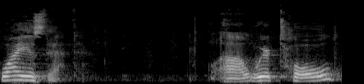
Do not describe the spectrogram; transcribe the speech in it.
Why is that? Uh, we're told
